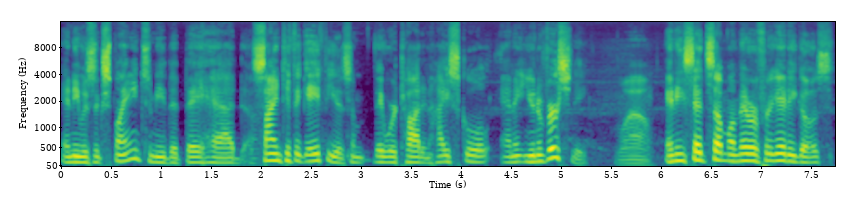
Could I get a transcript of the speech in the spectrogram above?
and he was explaining to me that they had scientific atheism they were taught in high school and at university. Wow. And he said something I'll never forget. He goes,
